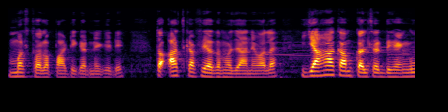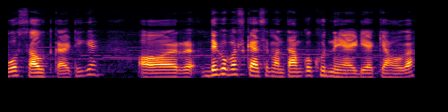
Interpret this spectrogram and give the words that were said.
मस्त वाला पार्टी करने के लिए। तो आज काफ़ी ज़्यादा मज़ा आने वाला है। यहाँ का हम कल्चर दिखाएँगे, वो साउथ का है, ठीक है? और देखो बस कैसे बनता है, हमको खुद नहीं आइडिया क्या होगा।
